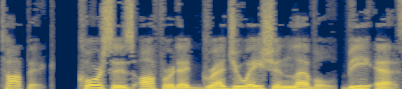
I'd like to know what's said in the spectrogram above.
Topic: Courses offered at graduation level BS.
